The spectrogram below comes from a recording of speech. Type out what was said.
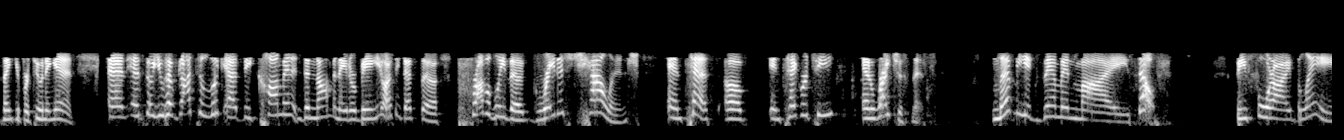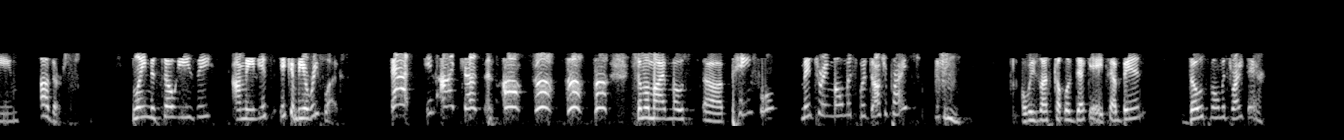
Thank you for tuning in. And and so you have got to look at the common denominator being you. I think that's the probably the greatest challenge and test of integrity and righteousness. Let me examine myself before I blame others. Blame is so easy. I mean, it's, it can be a reflex. That, and I just, and oh, oh, oh, oh. Some of my most uh, painful mentoring moments with Dr. Price over these last couple of decades have been those moments right there.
